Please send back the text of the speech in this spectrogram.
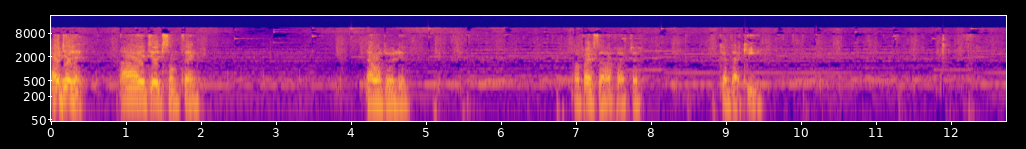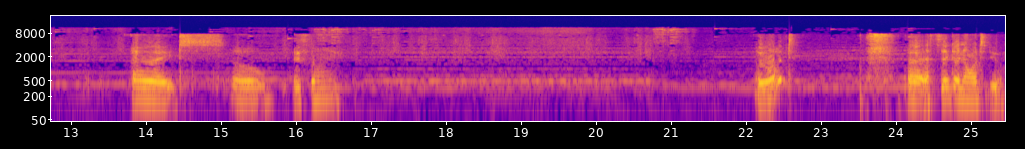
I did it. I did something. Now what do I do? Well, first off, I have to cut that key. Alright, so if I Wait, what? Uh, I think I know what to do.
